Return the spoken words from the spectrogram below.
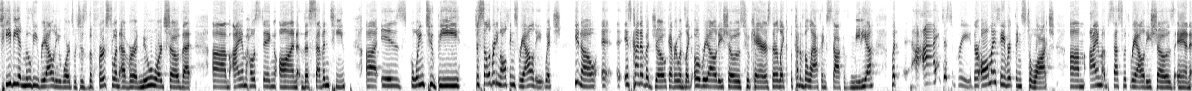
TV and Movie Reality Awards, which is the first one ever, a new award show that um, I am hosting on the 17th, uh, is going to be just celebrating all things reality, which you know, i- is kind of a joke. Everyone's like, oh, reality shows, who cares? They're like kind of the laughing stock of media. But I I disagree. They're all my favorite things to watch. Um, I'm obsessed with reality shows and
